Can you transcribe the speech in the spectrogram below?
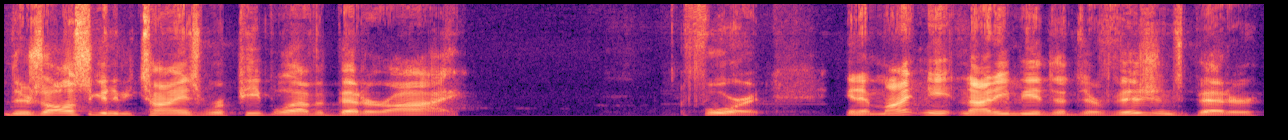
There's also going to be times where people have a better eye for it. And it might not even be that their vision's better,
